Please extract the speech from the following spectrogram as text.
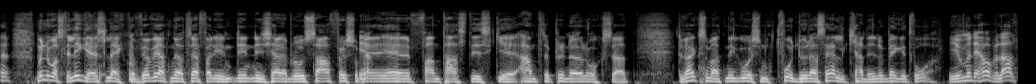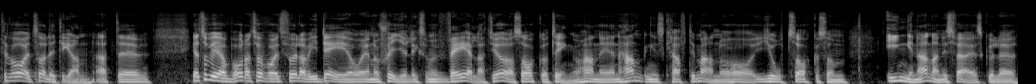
Men du måste ligga i släkten, för jag vet när jag träffade din, din, din kära bror Safer som Ja. är en fantastisk eh, entreprenör också. Att det verkar som att ni går som två Duracell-kaniner bägge två. Jo, men det har väl alltid varit så lite grann. Att, eh, jag tror vi har båda två varit fulla av idéer och energi och liksom velat göra saker och ting. Och han är en handlingskraftig man och har gjort saker som ingen annan i Sverige skulle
